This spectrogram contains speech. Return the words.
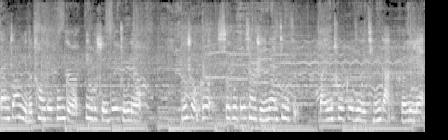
但张宇的创作风格并不随波逐流。每首歌似乎都像是一面镜子，反映出各自的情感和历练。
